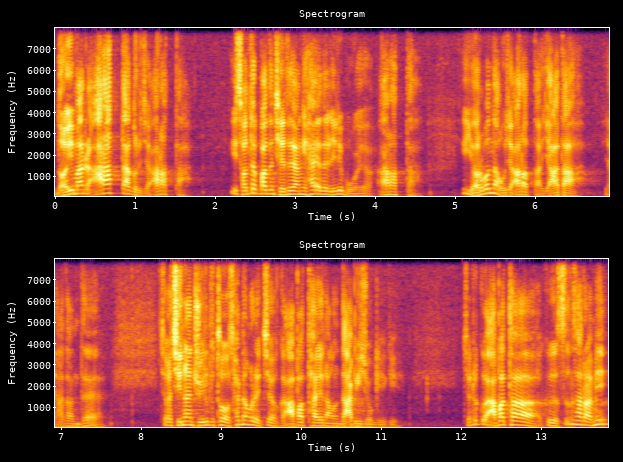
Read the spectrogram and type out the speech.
너희만을 알았다 그러죠. 알았다. 이 선택받은 제사장이 해야 될 일이 뭐예요? 알았다. 이 여러 번 나오죠. 알았다. 야다. 야다인데 제가 지난 주일부터 설명을 했죠. 그 아바타에 나온 나비족 얘기. 저는 그 아바타 그 쓴 사람이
